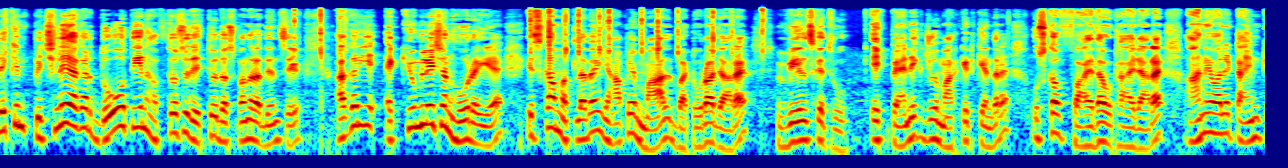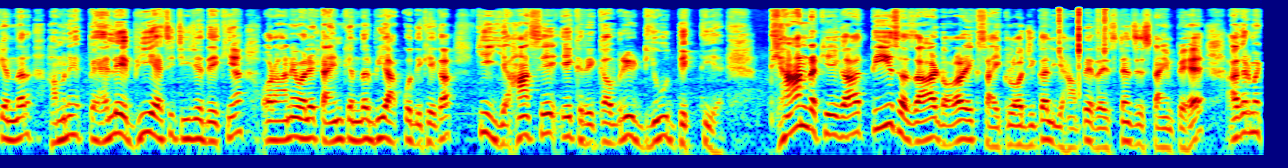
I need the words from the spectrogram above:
लेकिन पिछले अगर दो तीन हफ्तों से देखते हो दस पंद्रह दिन से, अगर ये एक्यूमलेशन हो रही है, इसका मतलब है यहाँ पे माल बटोरा जा रहा है वेल्स के थ्रू एक पैनिक जो मार्केट के अंदर है, उसका फ़ायदा उठाया जा रहा है। आने वाले टाइम के अंदर हमने पहले भी ऐसी चीज़ें देखी हैं और आने वाले टाइम के अंदर भी आपको दिखेगा कि यहाँ से एक रिकवरी ड्यू दिखती है। ध्यान रखिएगा, तीस हज़ार डॉलर एक साइकोलॉजिकल यहाँ पे रेजिस्टेंस इस टाइम पे है। अगर मैं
